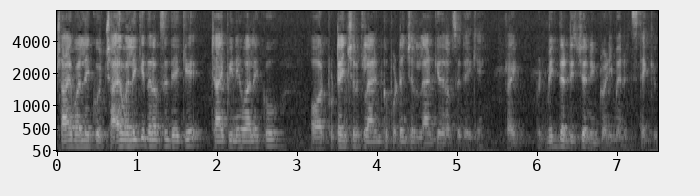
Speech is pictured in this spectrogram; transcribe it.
चाय वाले को, चाय वाले की तरफ़ से देखें, चाय पीने वाले को, और पोटेंशियल क्लाइंट को पोटेंशियल क्लाइंट की तरफ़ से देखें right but make the decision in twenty minutes thank you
